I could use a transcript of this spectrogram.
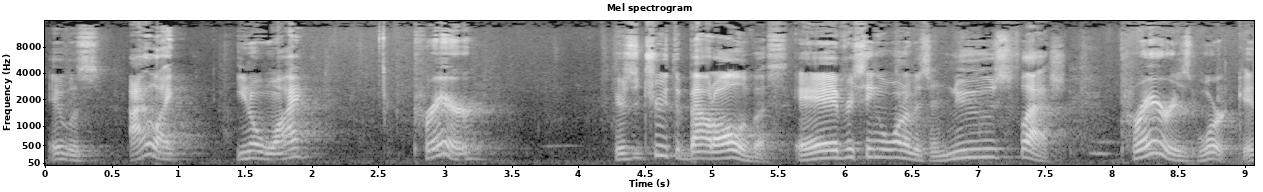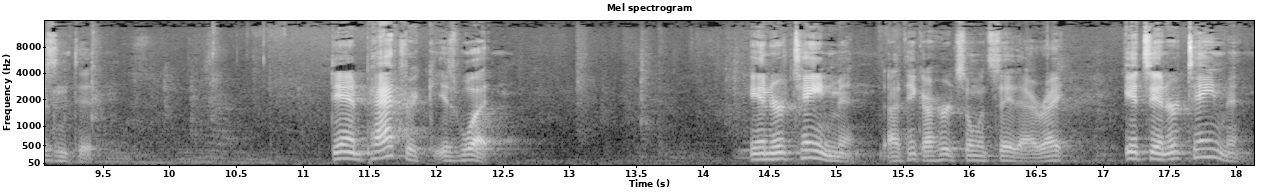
it was. I like you know why? Prayer, here's the truth about all of us. Every single one of us, a news flash. Prayer is work, isn't it? Dan Patrick is what? Entertainment. I think I heard someone say that, right? It's entertainment.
